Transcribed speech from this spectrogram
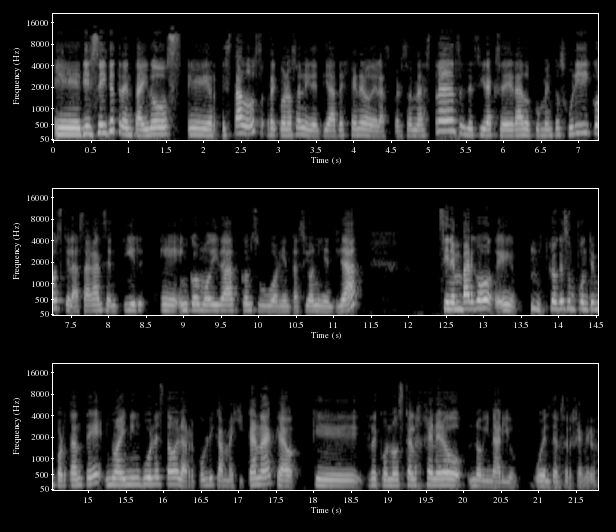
16 eh, de 32 estados reconocen la identidad de género de las personas trans, es decir, acceder a documentos jurídicos que las hagan sentir incomodidad con su orientación e identidad. Sin embargo, eh, creo que es un punto importante, no hay ningún estado de la República Mexicana que, reconozca el género no binario o el tercer género.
